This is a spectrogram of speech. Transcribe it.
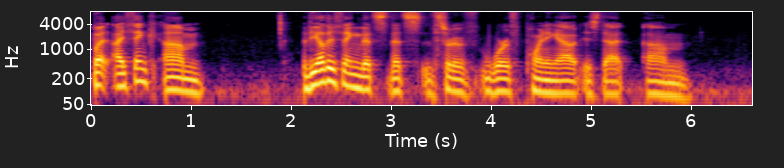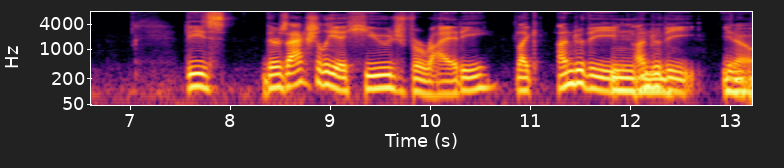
but i think um the other thing that's that's sort of worth pointing out is that um these there's actually a huge variety like under the under the you know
